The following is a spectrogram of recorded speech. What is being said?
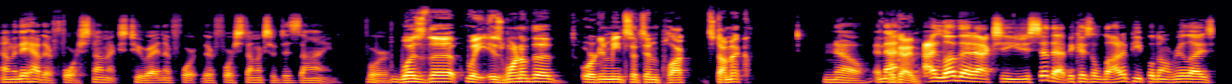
I mean, they have their four stomachs too, right? And their four their four stomachs are designed for Was the wait, is one of the organ meats that's in pluck stomach? No. And that Okay. I love that actually you just said that because a lot of people don't realize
